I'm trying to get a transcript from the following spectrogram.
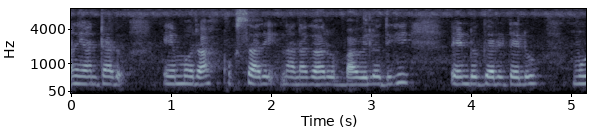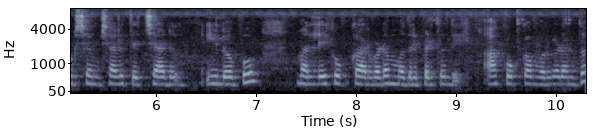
అని అంటాడు. ఏమోరా ఒకసారి నాన్నగారు బావిలో దిగి రెండు గరిటెలు మూడు చెంచాలు తెచ్చాడు. ఈలోపు మళ్ళీ కుక్క అరవడం మొదలు పెడుతుంది ఆ కుక్క మురగడంతో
